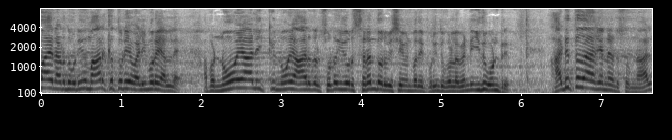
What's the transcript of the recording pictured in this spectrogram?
மாதிரி நடந்து முடியுது மார்க்கத்துடைய வழிமுறை அல்ல. அப்ப நோயாளிக்கு நோய் ஆறுதல் சொல்றது இது ஒரு சிறந்த ஒரு விஷயம் என்பதை புரிந்து கொள்ள வேண்டும் இது ஒன்று. அடுத்ததாக என்னன்னு சொன்னால்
